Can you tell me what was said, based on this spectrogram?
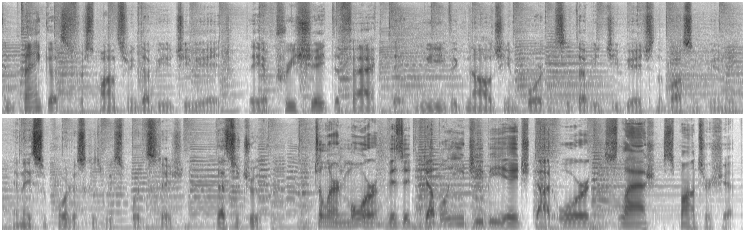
and thank us for sponsoring WGBH. They appreciate the fact that we've acknowledged the importance of WGBH in the Boston community, and they support us because we support the station. That's the truth. To learn more, visit wgbh.org/sponsorship.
